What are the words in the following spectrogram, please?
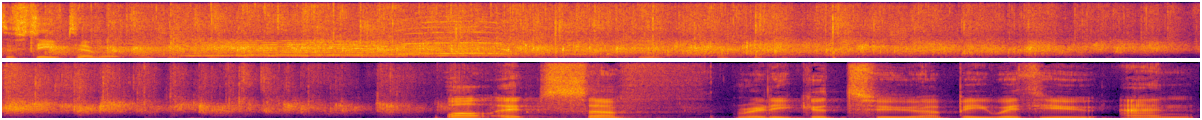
to Steve Tibbert? Thank you. Well, it's uh, really good to uh, be with you. And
